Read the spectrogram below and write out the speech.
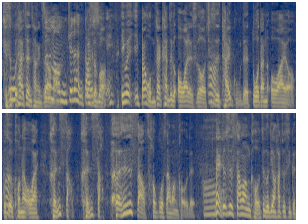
其实不太正常，你知道吗？真的吗？我们觉得很高兴哎。因为一般我们在看这个 OI 的时候，其实台股的多单 OI 哦，或者空单 OI 很少、很少、很少超过三万口的。哦。那也就是三万口这个地方，它就是一个。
